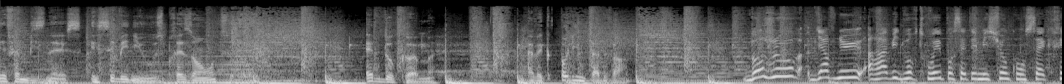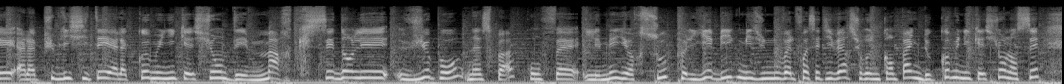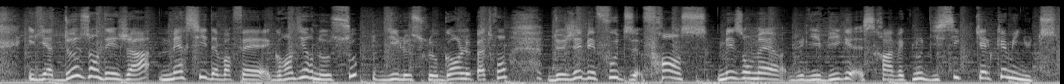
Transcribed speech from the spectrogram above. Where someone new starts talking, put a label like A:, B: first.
A: BFM Business et CB News présentent Hebdocom avec Pauline Tadeva.
B: Bonjour, bienvenue, ravi de vous retrouver pour cette émission consacrée à la publicité et à la communication des marques. C'est dans les vieux pots, n'est-ce pas, qu'on fait les meilleures soupes. Liebig mise une nouvelle fois cet hiver sur une campagne de communication lancée il y a deux ans déjà. Merci d'avoir fait grandir nos soupes, dit le slogan. Le patron de GB Foods France, maison mère de Liebig, sera avec nous d'ici quelques minutes.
